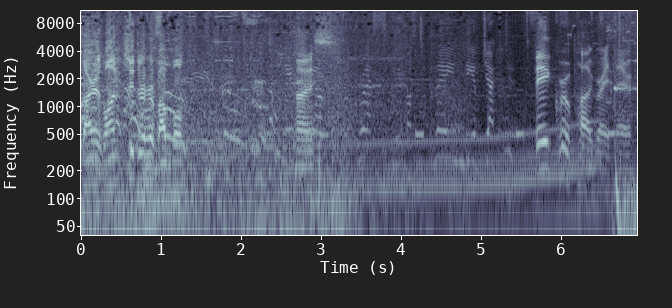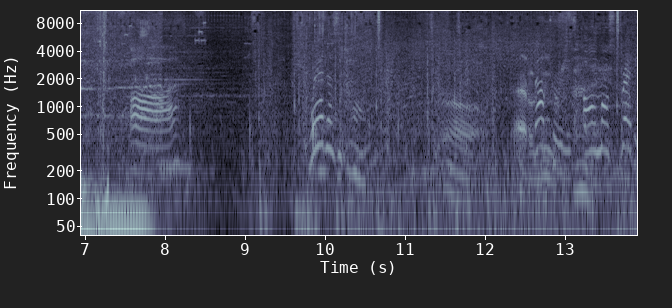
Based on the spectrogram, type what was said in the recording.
Zarya's one. Shoot through her bubble. Nice. Big group hug right there. Aww. Where does it hurt? Oh, that'll Valkyrie is almost ready.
